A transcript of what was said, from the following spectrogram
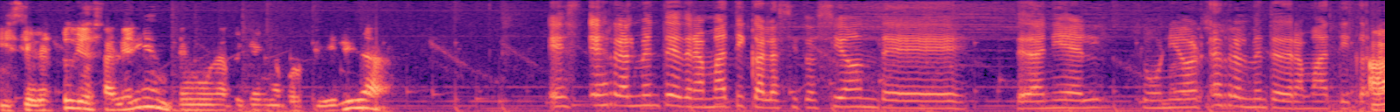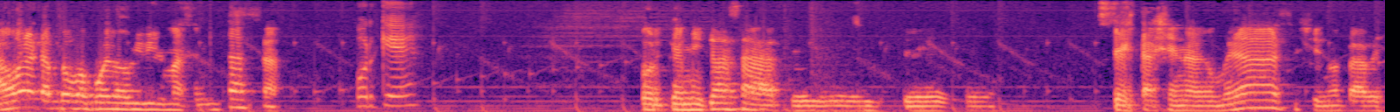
Y si el estudio sale bien, tengo una pequeña posibilidad. Es, es realmente dramática la situación de, de Daniel Junior. Es realmente dramática. Ahora tampoco puedo vivir más en mi casa, ¿Por qué? porque mi casa se, se- se está llena de humedad, se llenó otra vez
